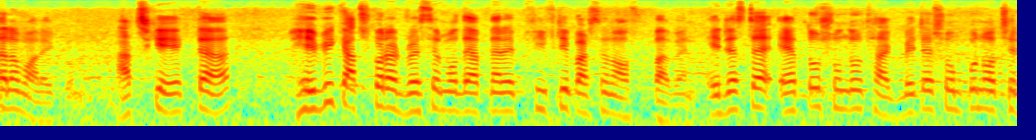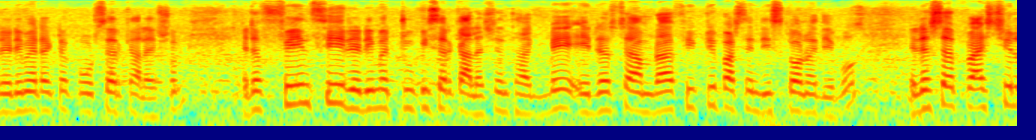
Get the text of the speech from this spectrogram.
আসসালামু আলাইকুম। আজকে একটা হেভি কাজ করা ড্রেসের মধ্যে আপনারা ফিফটি পার্সেন্ট অফ পাবেন। এই ড্রেসটা এত সুন্দর থাকবে, এটা সম্পূর্ণ হচ্ছে রেডিমেড একটা কোর্সের কালেকশন এটা ফেন্সি রেডিমেড টু পিসের কালেকশন থাকবে। এই ড্রেসটা আমরা ফিফটি পার্সেন্ট ডিসকাউন্টে দেবো। এই ড্রেসটার প্রাইস ছিল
